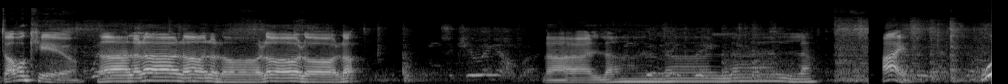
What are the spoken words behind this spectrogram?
Double kill. La la la la la la la la la. La la la la la. Hi. Woo!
